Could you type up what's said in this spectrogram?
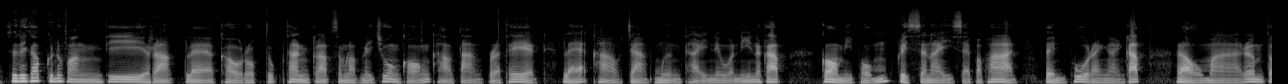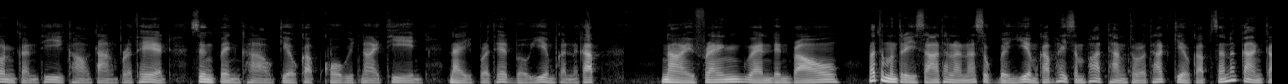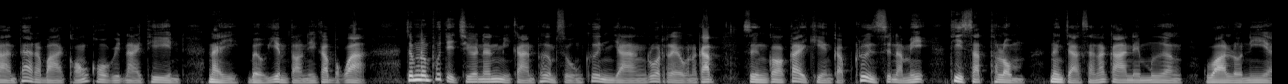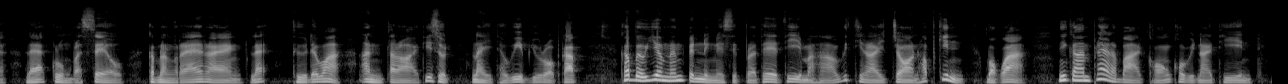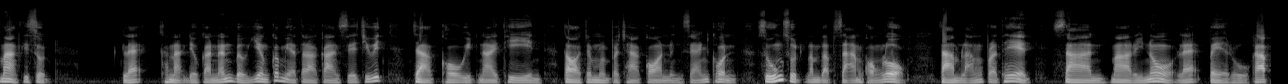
สวัสดีครับคุณผู้ฟังที่รักและเคารพทุกท่านครับสำหรับในช่วงของข่าวต่างประเทศ และข่าวจากเมืองไทยในวันนี้นะครับ ก็มีผมกฤษณัยสายประพาสเป็นผู้รายงานครับ เรามาเริ่มต้นกันที่ข่าวต่างประเทศ ซึ่งเป็นข่าวเกี่ยวกับโควิด -19 ในประเทศเบลเยียมกันนะครับนายแฟรงค์แวนเดนบราว รัฐมนตรีสาธารณสุขเบลเยียมครับให้สัมภาษณ์ทางโทรทัศน์เกี่ยวกับสถานการณ์การแพร่ระบาดของโควิด -19 ในเบลเยียมตอนนี้ครับบอกว่าจำนวนผู้ติดเชื้อนั้นมีการเพิ่มสูงขึ้นอย่างรวดเร็วนะครับ ซึ่งก็ใกล้เคียงกับคลื่นสึนามิที่ซัดถล่มเนื่องจากสถานการณ์ในเมืองวาโลเนีย และกรุงบรัสเซลกำลังร้ายแรง และ ถือได้ว่าอันตรายที่สุดในทวีปยุโรปครับครับเบลเยียมนั้นเป็นหนึ่งใน 10 ประเทศที่มหาวิทยาลัยจอห์นฮอปกินบอกว่ามีการแพร่ระบาดของโควิด -19 มากที่สุด และขณะเดียวกันนั้นเบลเยียมก็มีอัตราการเสียชีวิตจากโควิด -19 ต่อจำนวนประชากร 1 0 0 0 0 0 คน สูงสุดลำดับ 3 ของโลก ตามหลังประเทศซานมาริโนและเปรูครับ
